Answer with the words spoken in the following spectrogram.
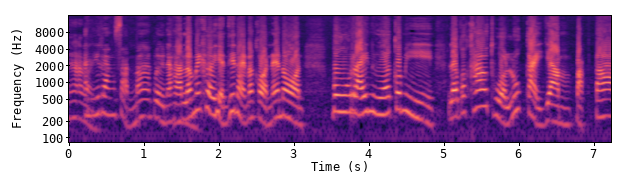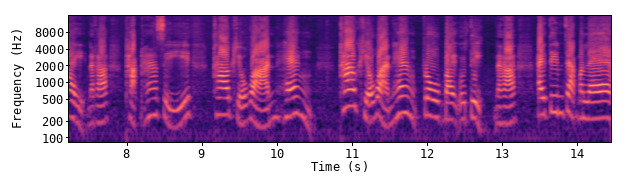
น่าอร่อัอนยนี้รังสรรค์มากเลยนะคะ แล้วไม่เคยเห็นที่ไหนมาก่อนแน่นอน ปูไร้เนื้อก็มี แล้วก็ข้าวถั่วลูกไก่ยำปักใต้นะคะ ผักห้าสี ข้าวเขียวหวานแห้ง ข้าวเขียวหวานแห้งโปรไบโอติกนะคะ ไอติมจากแมลง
